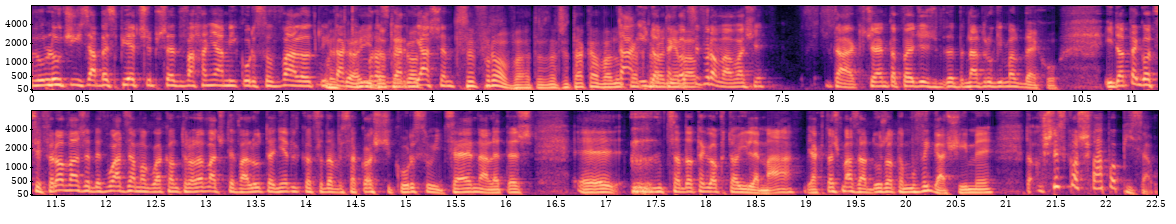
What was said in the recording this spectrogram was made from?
ludzi zabezpieczy przed wahaniami kursów walut i takim I rozgardiaszem. cyfrowa, to znaczy taka waluta, tak, która i do tego ma... cyfrowa właśnie. Tak, chciałem to powiedzieć na drugim oddechu. I do tego cyfrowa, żeby władza mogła kontrolować tę walutę nie tylko co do wysokości kursu i cen, ale też yy, co do tego, kto ile ma. Jak ktoś ma za dużo, to mu wygasimy. To wszystko Szwab opisał.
